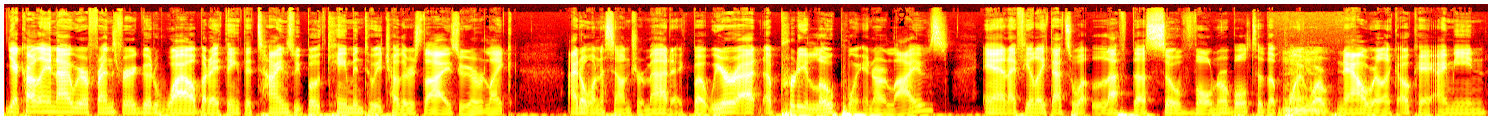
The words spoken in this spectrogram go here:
yeah Carly and I we were friends for a good while but I think the times we both came into each other's lives we were like I don't want to sound dramatic but we were at a pretty low point in our lives. And I feel like that's what left us so vulnerable to the point where now we're like okay I mean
